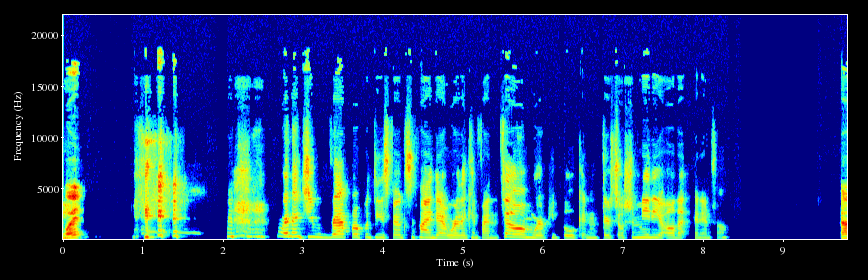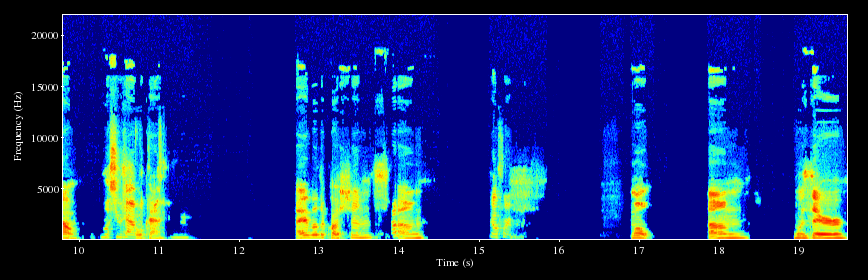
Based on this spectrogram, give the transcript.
What? Why don't you wrap up with these folks and find out where they can find the film, where people can their social media, all that kind of info. Oh, Unless you have Okay. A question, I have other questions. Oh. Um, go for it. well, um, was there?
